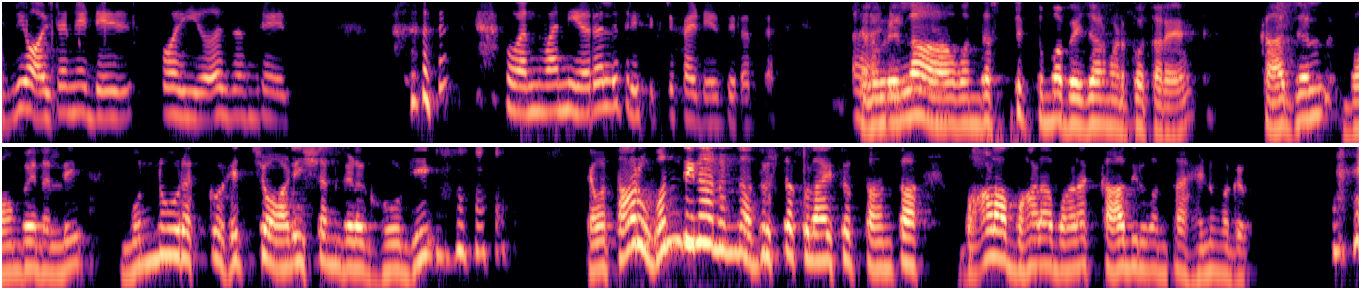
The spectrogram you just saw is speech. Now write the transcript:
Every alternate days for years years ಅಂದ್ರೆ it's one one year ಅಲ್ಲಿ 365 days ಇರುತ್ತೆ. ಕೆಲವರೆಲ್ಲ ಒಂದಷ್ಟು ತುಂಬಾ ಬೇಜಾರು ಮಾಡ್ಕೋತಾರೆ. ಕಾಜಲ್ ಬಾಂಬೆನಲ್ಲಿ ಮುನ್ನೂರಕ್ಕೂ ಹೆಚ್ಚು ಆಡಿಷನ್ಗಳಿಗೆ ಹೋಗಿ ಯಾವತ್ತಾರು ಒಂದಿನ ನನ್ನ ಅದೃಷ್ಟ ಕುಲಾಯಿಸುತ್ತಾ ಅಂತ ಬಹಳ ಬಹಳ ಬಹಳ ಕಾದಿರುವಂತ ಹೆಣ್ಮಗಳು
